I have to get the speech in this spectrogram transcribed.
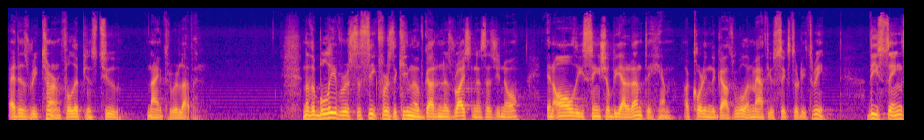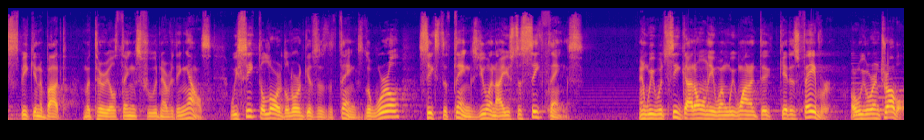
at his return, Philippians 2 9 through 11. Now, the believer is to seek first the kingdom of God and his righteousness, as you know, and all these things shall be added unto him, according to God's will in Matthew 6 33. These things, speaking about material things, food, and everything else. We seek the Lord, the Lord gives us the things. The world seeks the things. You and I used to seek things. And we would seek God only when we wanted to get His favor or we were in trouble.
